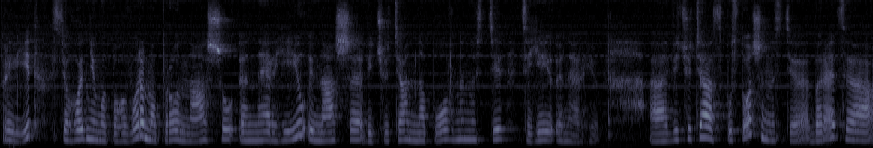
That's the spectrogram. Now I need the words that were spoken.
Привіт! Сьогодні ми поговоримо про нашу енергію і наше відчуття наповненості цією енергією. Е, Відчуття спустошеності береться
